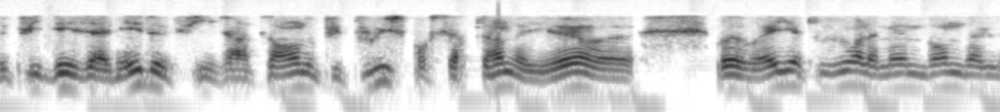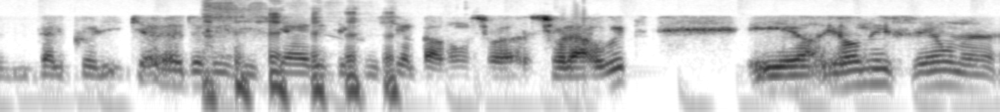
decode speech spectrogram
depuis des années, depuis 20 ans, depuis plus pour certains d'ailleurs. Euh, ouais, ouais, il y a toujours la même bande d'al- d'alcooliques, euh, de musiciens et de techniciens, pardon, sur la- sur la route. Et, euh, et en effet, on a.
